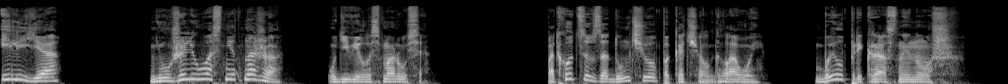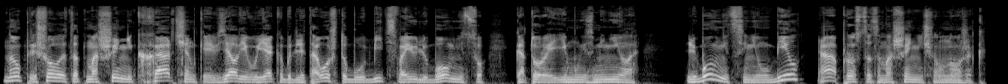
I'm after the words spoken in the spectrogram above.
«Или я». «Неужели у вас нет ножа?» Удивилась Маруся. Подходцев задумчиво покачал головой. Был прекрасный нож, но пришел этот мошенник Харченко и взял его якобы для того, чтобы убить свою любовницу, которая ему изменила. Любовницы не убил, а просто замошенничал ножик.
